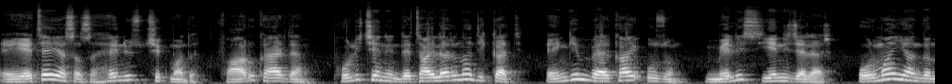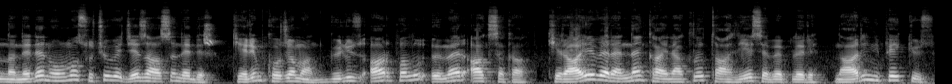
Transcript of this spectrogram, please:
EYT yasası henüz çıkmadı. Faruk Erdem, Poliçe'nin detaylarına dikkat. Engin Berkay Uzun, Melis Yeniceler, Orman yangınına neden olma suçu ve cezası nedir? Kerim Kocaman, Gülüz Arpalı, Ömer Aksakal. Kirayı verenden kaynaklı tahliye sebepleri. Narin İpek Yüz,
